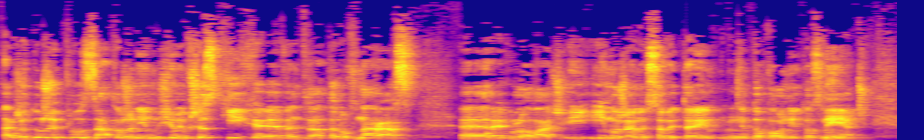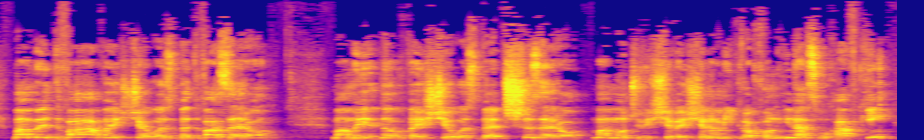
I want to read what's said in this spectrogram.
Także duży plus za to, że nie musimy wszystkich e, wentylatorów naraz e, regulować i, i możemy sobie tutaj mm, dowolnie to zmieniać. Mamy dwa wejścia USB 2.0 Mamy jedno wejście USB 3.0, mamy oczywiście wejście na mikrofon i na słuchawki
